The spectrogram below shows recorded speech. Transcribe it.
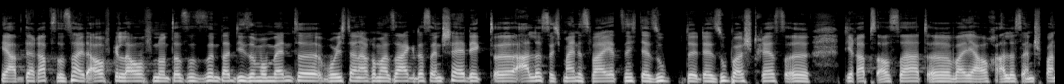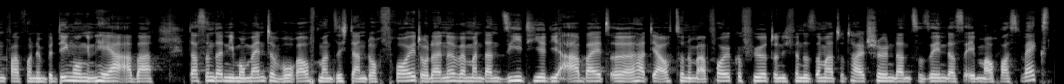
ja, der Raps ist halt aufgelaufen und das sind dann diese Momente, wo ich dann auch immer sage, das entschädigt äh, alles. Ich meine, es war jetzt nicht der, der, der Superstress, äh, die Rapsaussaat, äh, weil ja auch alles entspannt war von den Bedingungen her. Aber das sind dann die Momente, worauf man sich dann doch freut. Oder ne, wenn man dann sieht, hier die Arbeit äh, hat ja auch zu einem Erfolg geführt. Und ich finde es immer total schön, dann zu sehen, dass eben auch was wächst.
